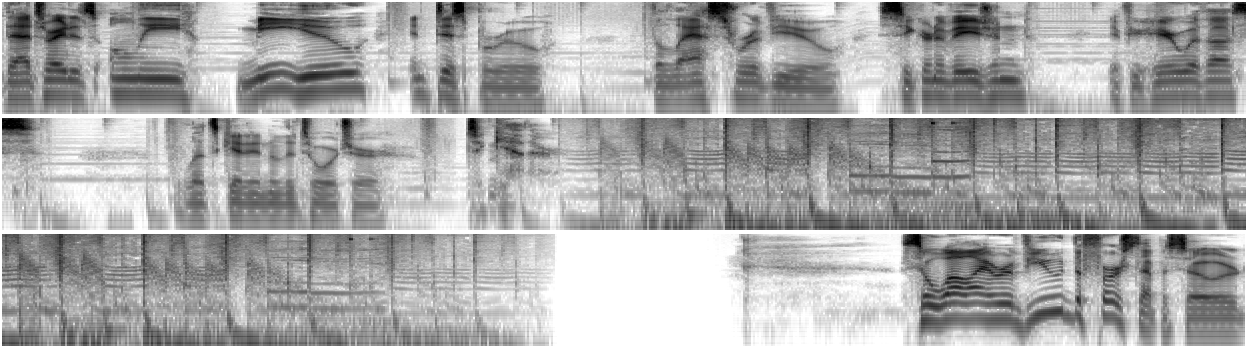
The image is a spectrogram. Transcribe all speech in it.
That's right, it's only me, you, and Disparu. The last review Secret Invasion. If you're here with us, let's get into the torture together. So while I reviewed the first episode,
